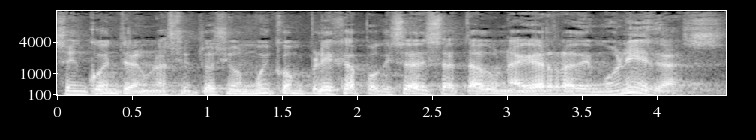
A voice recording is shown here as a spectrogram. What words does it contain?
se encuentra en una situación muy compleja porque se ha desatado una guerra de monedas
